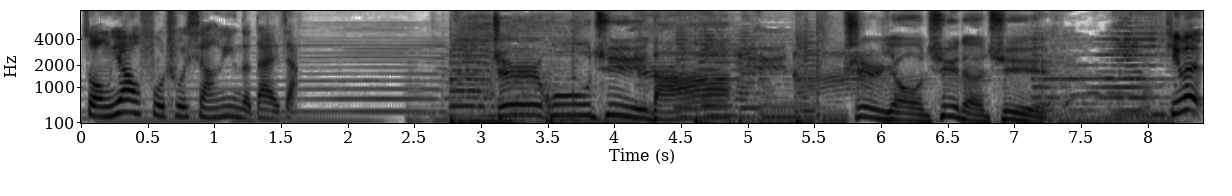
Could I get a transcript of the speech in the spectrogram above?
总要付出相应的代价。知乎去答。是有趣的去。提问：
